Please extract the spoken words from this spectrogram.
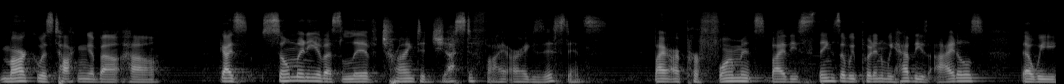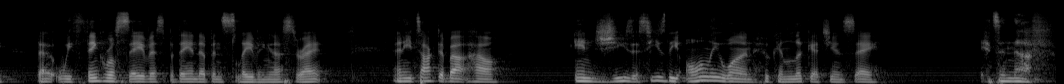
Mark was talking about how, guys, so many of us live trying to justify our existence by our performance, by these things that we put in. We have these idols that we, that we think will save us, but they end up enslaving us, right? And he talked about how in Jesus, he's the only one who can look at you and say, It's enough.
